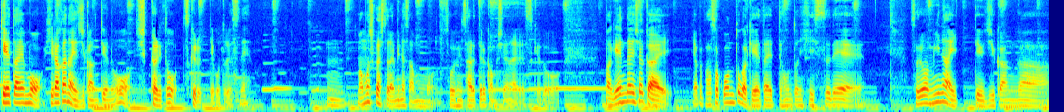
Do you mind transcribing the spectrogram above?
携帯も開かない時間っていうのをしっかりと作るっていうことですね。うんまあ、もしかしたら皆さんもそういうふうにされてるかもしれないですけど、まあ、現代社会やっぱパソコンとか携帯って本当に必須でそれを見ないっていう時間が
